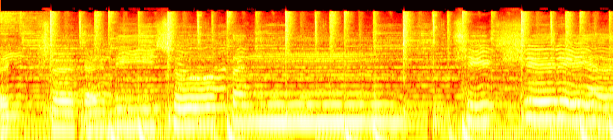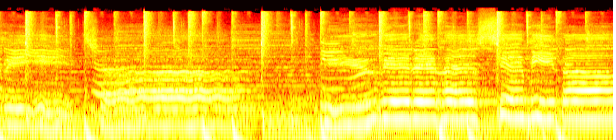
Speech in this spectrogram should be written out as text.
രക്ഷകനീശോത്തൻ. ശിഷ്യരെ അറിയിച്ച ദിവ്യരഹസ്യമിതാ.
